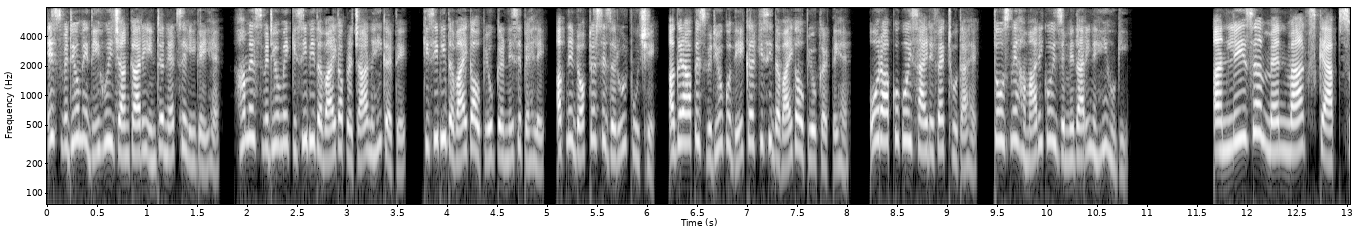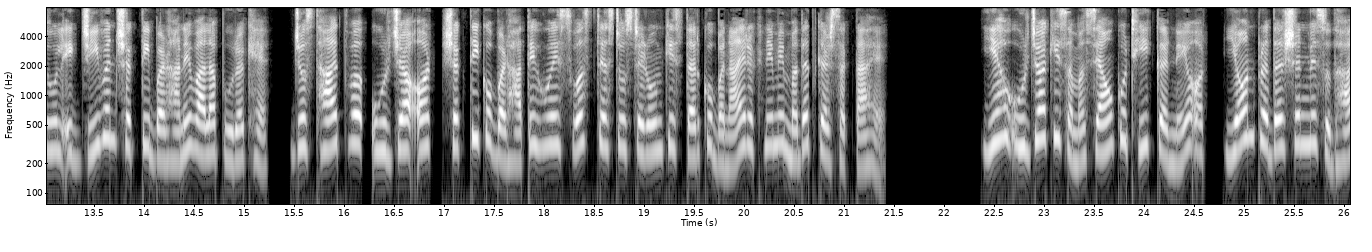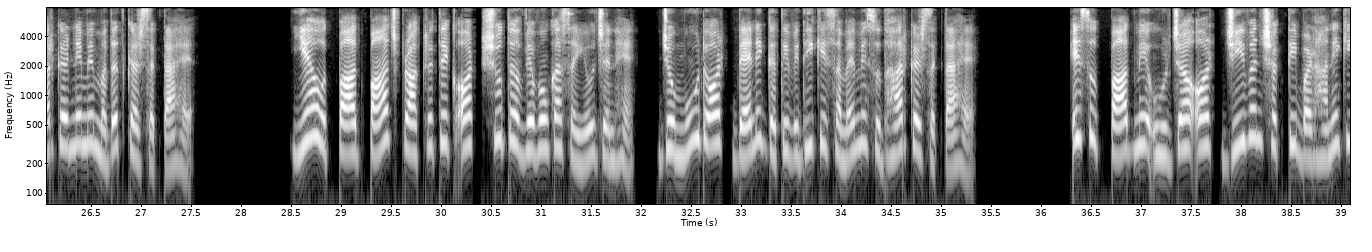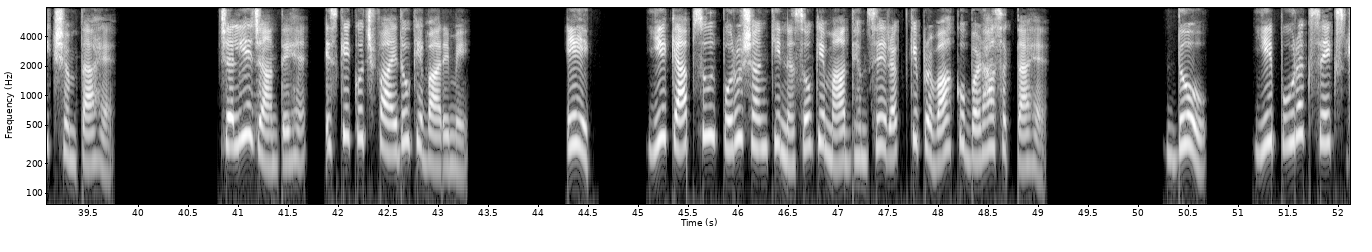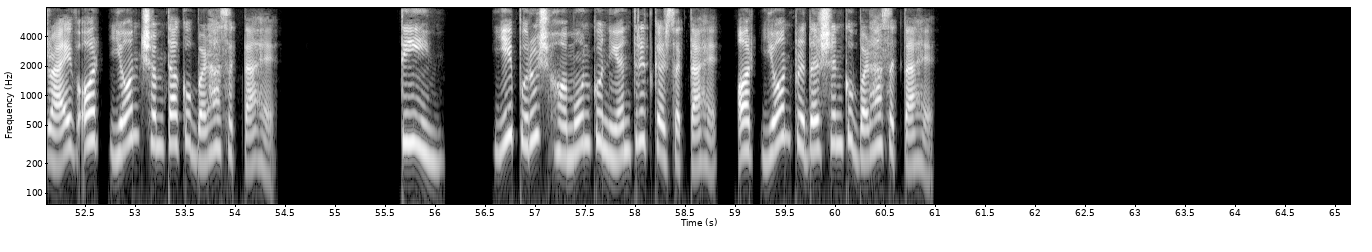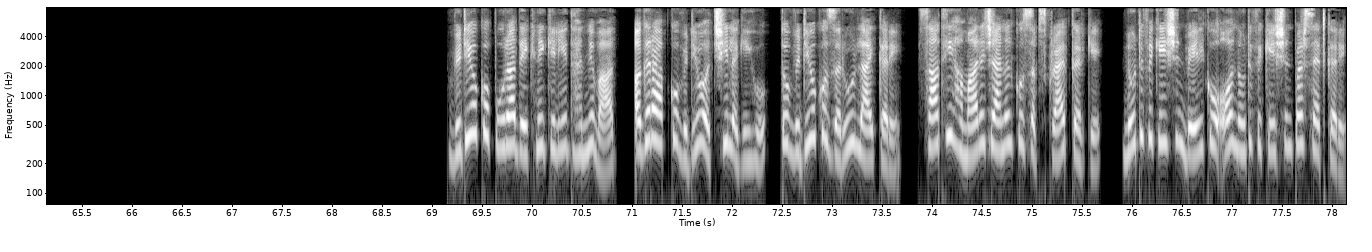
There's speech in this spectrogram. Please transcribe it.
इस वीडियो में दी हुई जानकारी इंटरनेट से ली गई है। हम इस वीडियो में किसी भी दवाई का प्रचार नहीं करते। किसी भी दवाई का उपयोग करने से पहले अपने डॉक्टर से ज़रूर पूछे। अगर आप इस वीडियो को देखकर किसी दवाई का उपयोग करते हैं और आपको कोई साइड इफ़ेक्ट होता है तो उसमें हमारी कोई ज़िम्मेदारी नहीं होगी। अनलेजर मैक्स कैप्सूल एक जीवन शक्ति बढ़ाने वाला पूरक है, जो स्थायित्व, ऊर्जा और शक्ति को बढ़ाते हुए स्वस्थ टेस्टोस्टेरोन के स्तर को बनाए रखने में मदद कर सकता है। यह ऊर्जा की समस्याओं को ठीक करने और यौन प्रदर्शन में सुधार करने में मदद कर सकता है। यह उत्पाद पाँच प्राकृतिक और शुद्ध अवयवों का संयोजन है, जो मूड और दैनिक गतिविधि के समय में सुधार कर सकता है। इस उत्पाद में ऊर्जा और जीवन शक्ति बढ़ाने की क्षमता है। चलिए जानते हैं इसके कुछ फायदों के बारे में। एक, ये कैप्सूल पुरुष अंग की नसों के माध्यम से रक्त के प्रवाह को बढ़ा सकता है। दो, ये पूरक सेक्स ड्राइव और यौन क्षमता को बढ़ा सकता है। तीन ये पुरुष हार्मोन को नियंत्रित कर सकता है और यौन प्रदर्शन को बढ़ा सकता है। वीडियो को पूरा देखने के लिए धन्यवाद। अगर आपको वीडियो अच्छी लगी हो तो वीडियो को ज़रूर लाइक करें। साथ ही हमारे चैनल को सब्सक्राइब करके नोटिफिकेशन बेल को और नोटिफिकेशन पर सेट करें।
